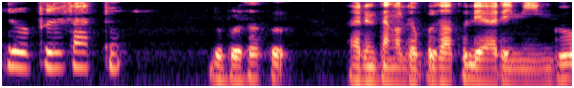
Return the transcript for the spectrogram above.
21 21. Hari ini tanggal 21 di hari Minggu.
